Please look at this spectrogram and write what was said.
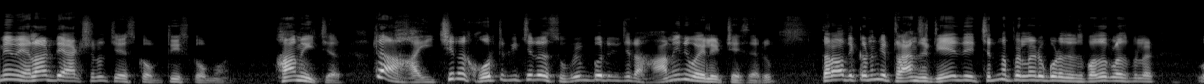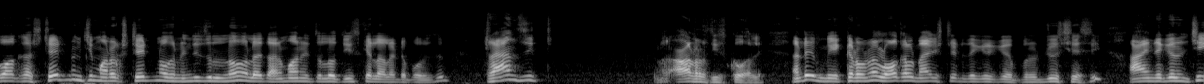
మేము ఎలాంటి యాక్షన్ చేసుకోము తీసుకోము అని హామీ ఇచ్చారు. అంటే ఆ ఇచ్చిన కోర్టుకి ఇచ్చిన సుప్రీంకోర్టుకి ఇచ్చిన హామీని వైలేట్ చేశారు. తర్వాత ఇక్కడ నుంచి ట్రాన్సిట్ ఏది చిన్న పిల్లాడు కూడా తెలుసు పదో క్లాస్ పిల్లడు. ఒక స్టేట్ నుంచి మరొక స్టేట్ను ఒక నిందితులనో లేకపోతే అనుమానితుల్లో తీసుకెళ్ళాలంటే పోలీసు ట్రాన్సిట్ ఆర్డర్ తీసుకోవాలి. అంటే మీ ఇక్కడ ఉన్న లోకల్ మ్యాజిస్ట్రేట్ దగ్గరికి ప్రొడ్యూస్ చేసి ఆయన దగ్గర నుంచి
